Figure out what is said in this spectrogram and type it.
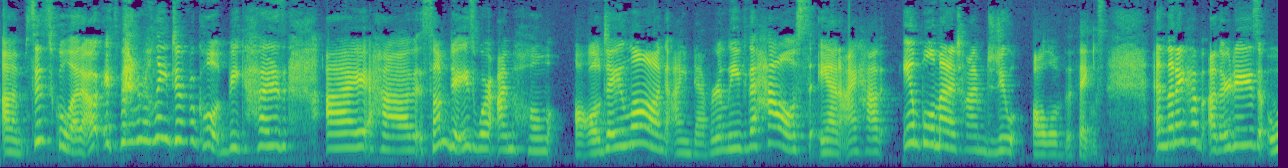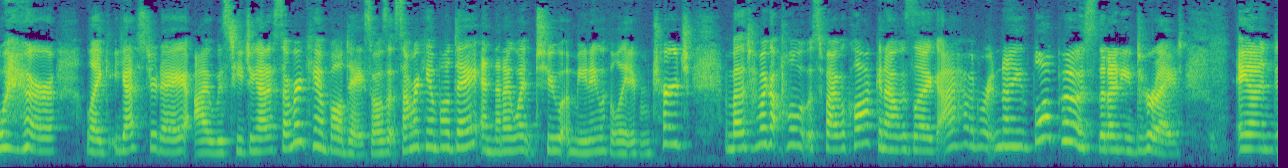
um, since school let out, it's been really difficult because I have some days where I'm home all day long. I never leave the house and I have ample amount of time to do all of the things. And then I have other days where like yesterday I was teaching at a summer camp all day. So I was at summer camp all day and then I went to a meeting with a lady from church. And by the time I got home, it was five o'clock and I was like, I haven't written any blog posts that I need to write. And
